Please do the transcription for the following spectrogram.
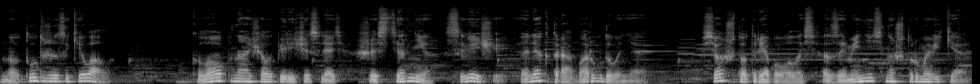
но тут же закивал — Клоп начал перечислять шестерни, свечи, электрооборудование. все, что требовалось, заменить на штурмовике.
